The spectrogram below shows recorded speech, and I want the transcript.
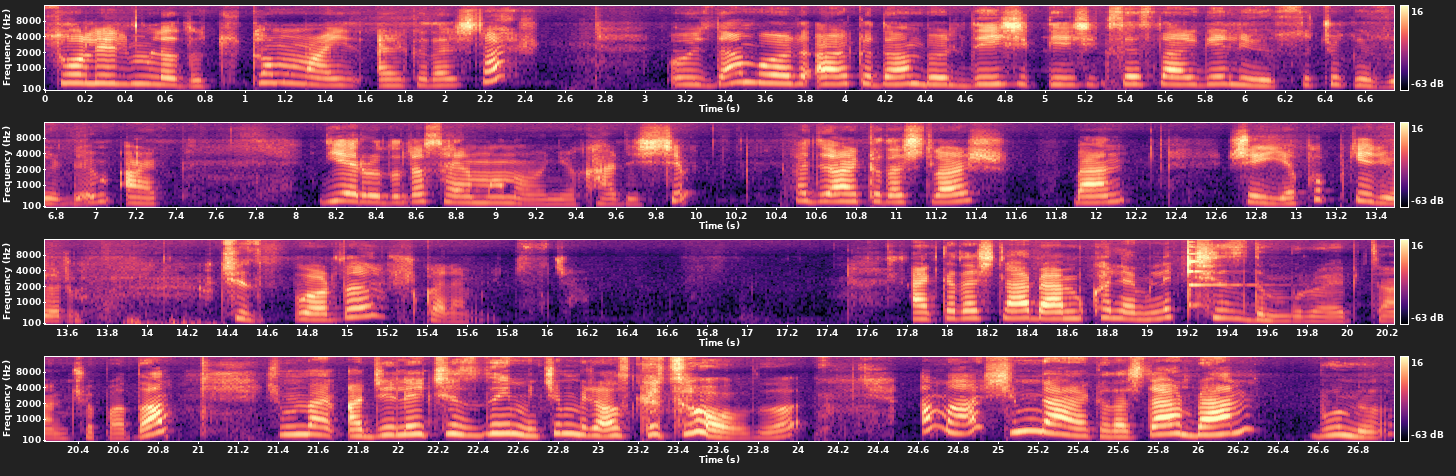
Sol elimle de tutamam arkadaşlar. O yüzden bu arada arkadan böyle değişik değişik sesler geliyorsa çok özür dilerim. Ar- Diğer odada Selman oynuyor kardeşim. Hadi arkadaşlar ben şey yapıp geliyorum. Çiz. Bu arada şu kalemle çizeceğim. Arkadaşlar ben bu kalemle çizdim buraya bir tane çöp adam. Şimdi ben acele çizdiğim için biraz kötü oldu. Ama şimdi arkadaşlar ben bunu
